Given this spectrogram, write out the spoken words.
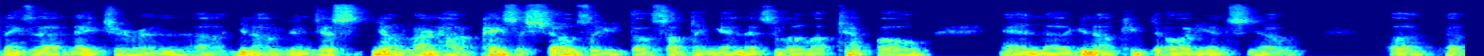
things of that nature, and uh, you know, and just you know, learn how to pace a show. So you throw something in that's a little up tempo, and uh, you know, keep the audience, you know, uh, uh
